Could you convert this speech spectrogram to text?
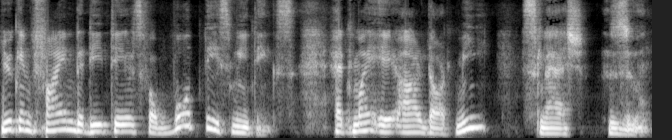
You can find the details for both these meetings at myar.me slash Zoom.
